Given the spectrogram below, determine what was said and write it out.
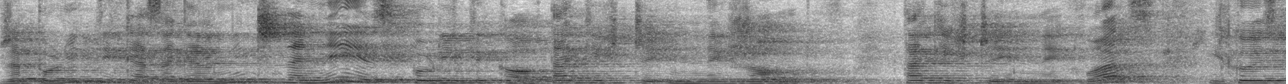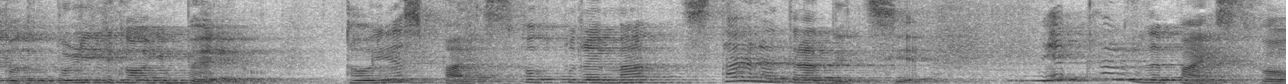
że polityka zagraniczna nie jest polityką takich czy innych rządów, takich czy innych władz, tylko jest pod polityką imperium. To jest państwo, które ma stare tradycje. Nie każde państwo,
